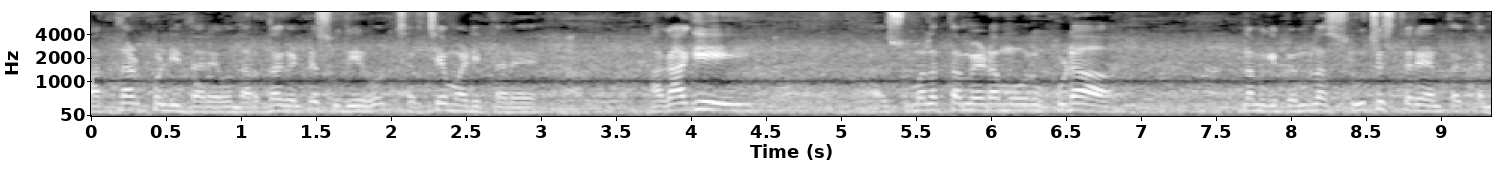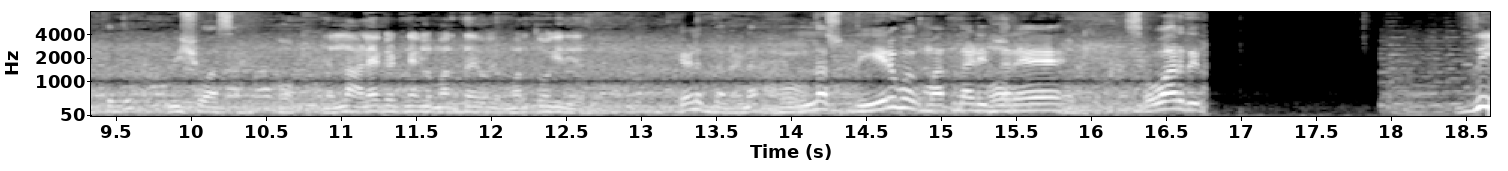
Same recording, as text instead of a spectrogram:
ಮಾತನಾಡ್ಕೊಂಡಿದ್ದಾರೆ. ಒಂದು ಅರ್ಧ ಗಂಟೆ ಸುದೀರ್ಘವಾಗಿ ಚರ್ಚೆ ಮಾಡಿದ್ದಾರೆ. ಹಾಗಾಗಿ ಸುಮಲತಾ ಮೇಡಮ್ ಅವರು ಕೂಡ ನಮಗೆ ಬೆಂಬಲ ಸೂಚಿಸ್ತಾರೆ ಅಂತಕ್ಕಂಥದ್ದು ವಿಶ್ವಾಸ ಓಕೆ ಎಲ್ಲ ಹಳೆ ಘಟನೆಗಳು ಮರ್ತ ಮರ್ತೋಗಿದೆಯಾ ಸರ್ ಎಲ್ಲ ಸುದೀರ್ಘವಾಗಿ ಮಾತನಾಡಿದ್ದಾರೆ. ಸೌಹಾರ್ದ ಜಿ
